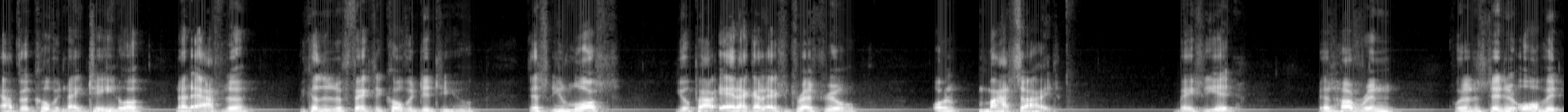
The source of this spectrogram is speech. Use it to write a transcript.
after COVID 19, or not after, because of the effects that COVID did to you. That's you lost your power. And I got an extraterrestrial on my side. Basically, it. That's hovering, for understanding, in orbit,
